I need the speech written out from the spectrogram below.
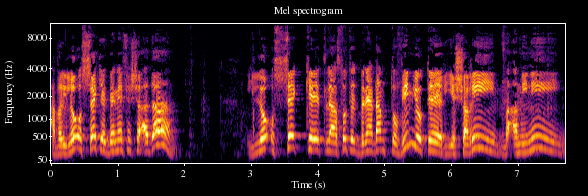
אבל היא לא עוסקת בנפש האדם. היא לא עוסקת לעשות את בני אדם טובים יותר, ישרים, מאמינים,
